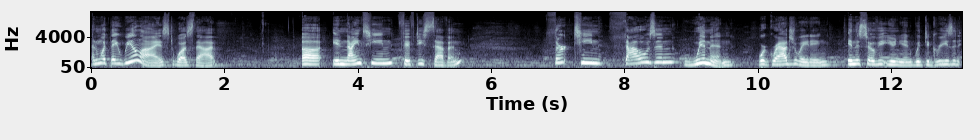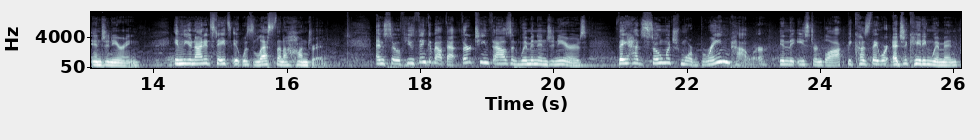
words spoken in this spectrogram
And what they realized was that uh, in 1957, 13,000 women were graduating in the Soviet Union with degrees in engineering. In the United States, it was less than 100. And so if you think about that, 13,000 women engineers, they had so much more brain power in the Eastern Bloc because they were educating women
